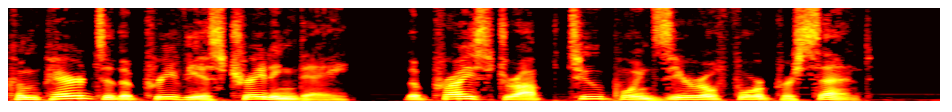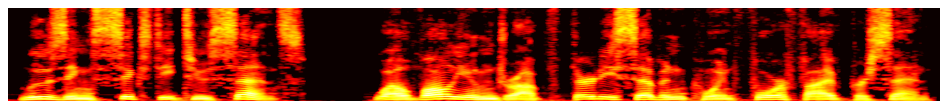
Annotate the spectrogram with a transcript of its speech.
Compared to the previous trading day, the price dropped 2.04%, losing 62 cents, while volume dropped 37.45%,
